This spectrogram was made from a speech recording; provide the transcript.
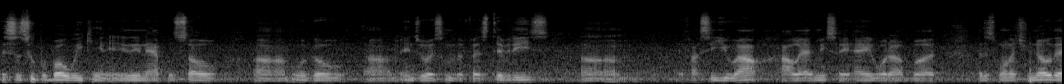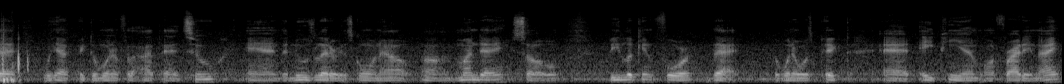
This is Super Bowl weekend in Indianapolis, so um, we'll go um, enjoy some of the festivities. If I see you out, holler at me, say, hey, what up, bud? I just want to let you know that we have picked a winner for the iPad 2, and the newsletter is going out um, Monday, so be looking for that. The winner was picked at 8 p.m. on Friday night.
